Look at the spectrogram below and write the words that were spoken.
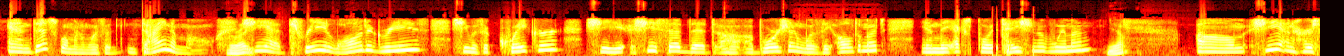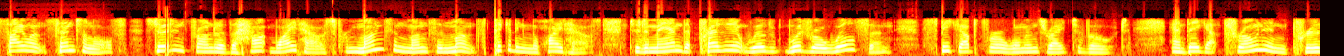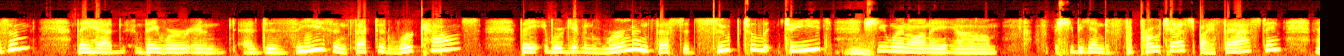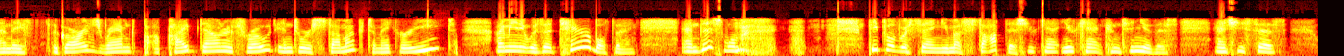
And this woman was a dynamo. Right. She had three law degrees. She was a Quaker. She she said that uh, abortion was the ultimate in the exploitation of women. Yep um, she and her silent sentinels stood in front of the White House for months and months and months, picketing the White House to demand that President Woodrow Wilson speak up for a woman's right to vote. And they got thrown in prison. They had they were in a disease-infected workhouse. They were given worm-infested soup to to eat. Mm. She went on a um, she began to f- protest by fasting, and they the guards rammed a pipe down her throat into her stomach to make her eat. I mean, it was a terrible thing. And this woman, people were saying, "You must stop this. You can't. You can't continue this." And she says,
